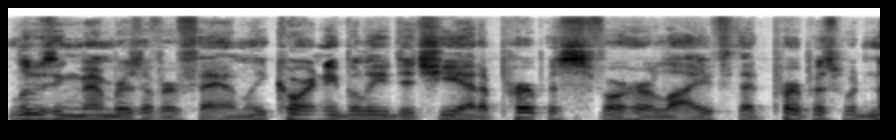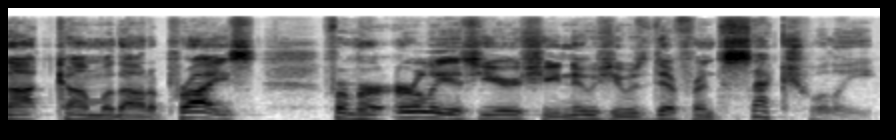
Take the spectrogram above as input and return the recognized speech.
losing members of her family, Courtney believed that she had a purpose for her life, that purpose would not come without a price. From her earliest years, she knew she was different sexually.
